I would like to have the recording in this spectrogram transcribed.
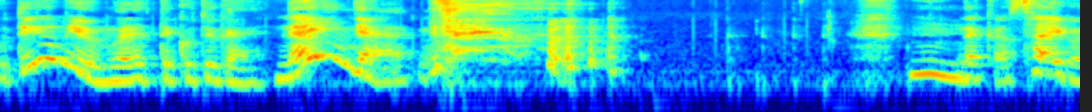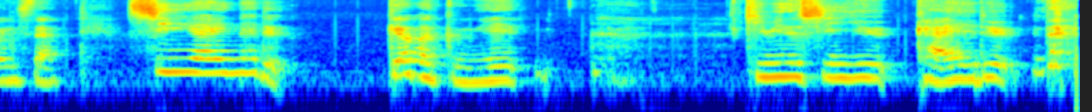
お手紙をもらったことがないんだ。みたいうん。な なんか最後にさ「親愛なるガマくんへ君の親友カエル」みたいな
